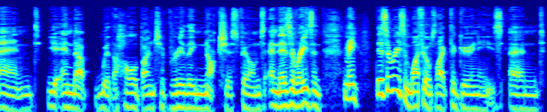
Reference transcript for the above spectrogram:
and you end up with a whole bunch of really noxious films. And there's a reason. I mean, there's a reason why films like The Goonies and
